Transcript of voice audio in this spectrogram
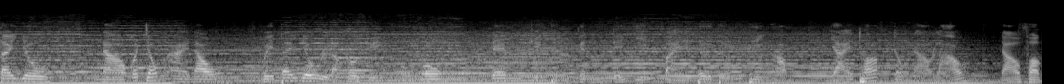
Tây du, nào có chống ai đâu, vì tây du là câu chuyện ngụ ngôn đem chuyện thịnh kinh để diễn bày tư tưởng thiên học, giải thoát trong đạo lão, đạo phật.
